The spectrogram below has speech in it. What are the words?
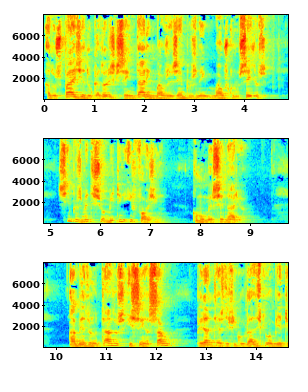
A dos pais e educadores que, sem darem maus exemplos nem maus conselhos, simplesmente se omitem e fogem, como um mercenário, amedrontados e sem ação perante as dificuldades que o ambiente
